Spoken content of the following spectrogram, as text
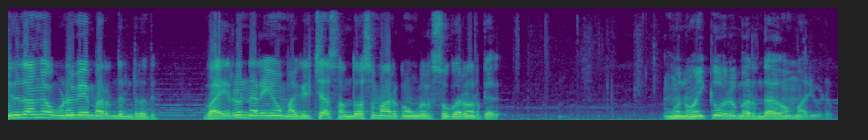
இதுதாங்க உணவே மருந்துன்றது. வயிறும் நிறையும் மகிழ்ச்சியாக சந்தோஷமாக இருக்கும் உங்களுக்கு சுகரும் இருக்காது. உங்கள் நோய்க்கு ஒரு மருந்தாகவும் மாறிவிடும்.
